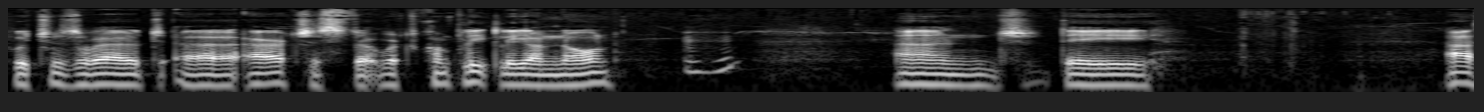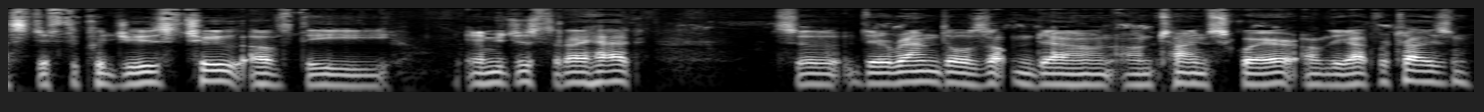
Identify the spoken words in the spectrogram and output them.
which was about uh, artists that were completely unknown, and they asked if they could use two of the images that I had. So they ran those up and down on Times Square on the advertising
